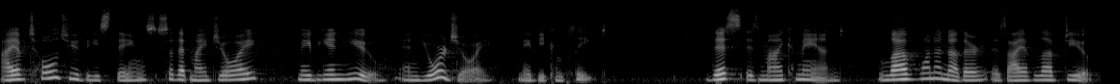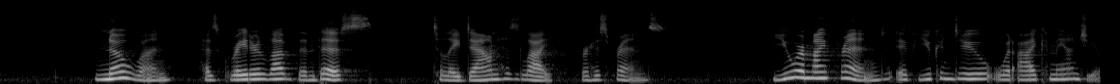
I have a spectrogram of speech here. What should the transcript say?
I have told you these things so that my joy may be in you and your joy may be complete. This is my command love one another as I have loved you. No one has greater love than this to lay down his life for his friends. You are my friend if you can do what I command you.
